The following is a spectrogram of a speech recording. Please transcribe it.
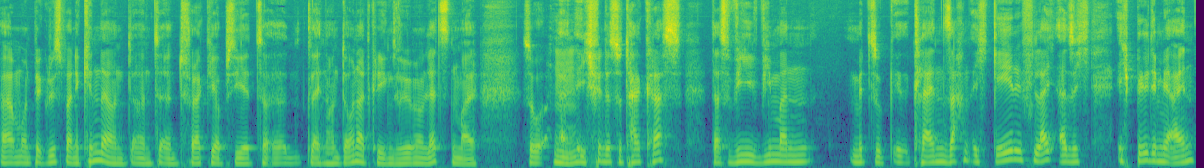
ähm, und begrüßt meine Kinder und, und, und fragt die, ob sie jetzt äh, gleich noch einen Donut kriegen, so wie beim letzten Mal. So, äh, mhm. äh, ich finde es total krass, dass wie, wie man mit so kleinen Sachen, ich gehe vielleicht, also ich, ich bilde mir ein,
